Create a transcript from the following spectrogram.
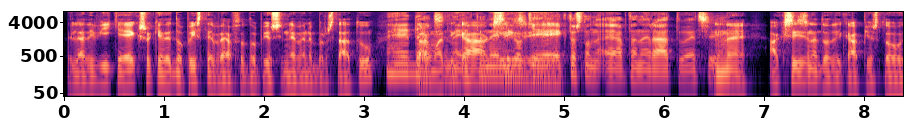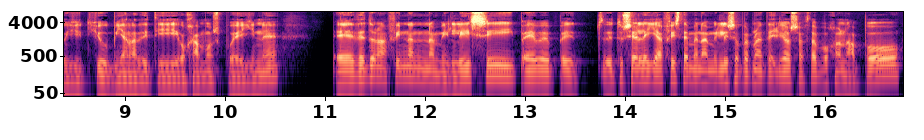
Δηλαδή βγήκε έξω και δεν το πίστευε αυτό το οποίο συνέβαινε μπροστά του. Ε, εντάξει, πραγματικά ναι, ήταν αξίζει. λίγο και εκτός των, ε, από τα νερά του, έτσι. Ναι, αξίζει να το δει κάποιος στο YouTube για να δει τι, ο χαμός που έγινε. Ε, δεν τον αφήνανε να μιλήσει. Ε, ε, ε, τους έλεγε αφήστε με να μιλήσω, πρέπει να τελειώσω αυτά που έχω να πω.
